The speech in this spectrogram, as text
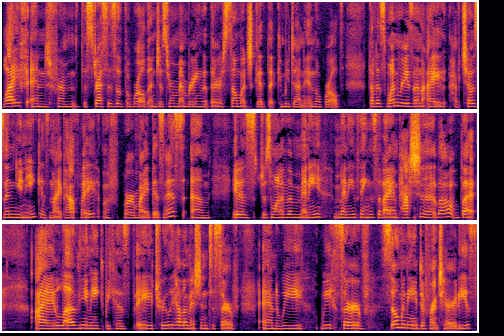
life and from the stresses of the world and just remembering that there is so much good that can be done in the world. That is one reason I have chosen Younique as my pathway for my business. Um, it is just one of the many, many things that I am passionate about, but I love Younique because they truly have a mission to serve and we we serve so many different charities.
